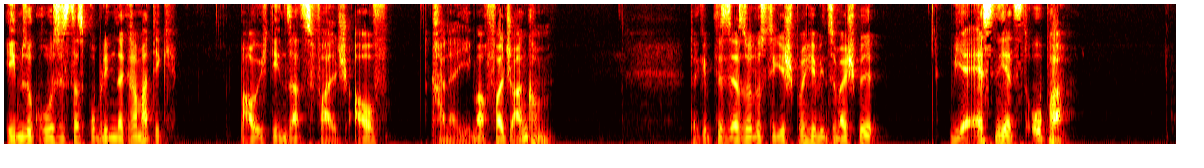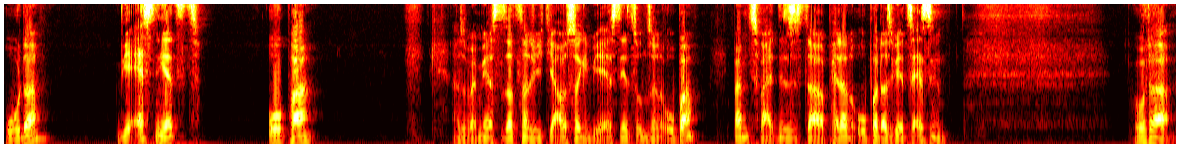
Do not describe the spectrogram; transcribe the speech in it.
Ebenso groß ist das Problem der Grammatik. Baue ich den Satz falsch auf, kann er eben auch falsch ankommen. Da gibt es ja so lustige Sprüche wie zum Beispiel, wir essen jetzt Opa. Oder wir essen jetzt Opa. Also beim ersten Satz natürlich die Aussage, wir essen jetzt unseren Opa. Beim zweiten ist es der Appell an Opa, dass wir jetzt essen. Oder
